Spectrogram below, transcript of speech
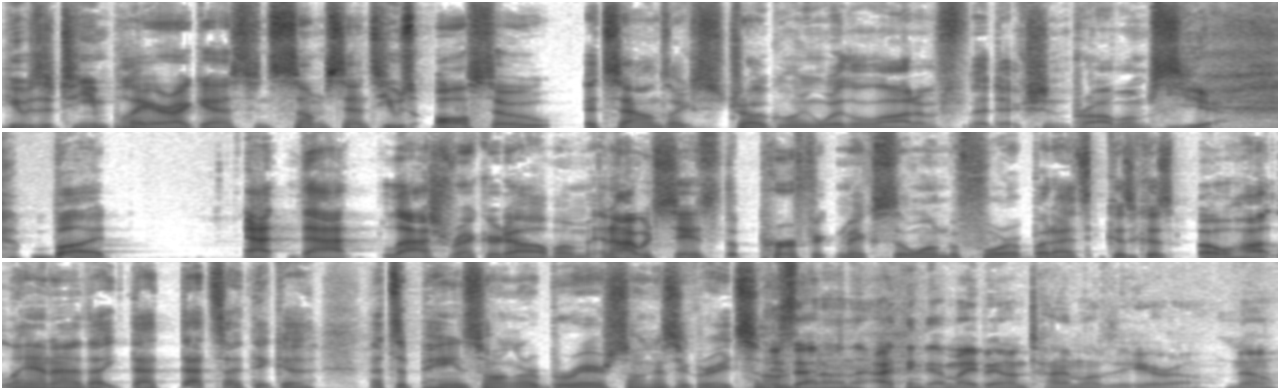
he was a team player, I guess, in some sense. He was also, it sounds like, struggling with a lot of addiction problems. Yeah. But at that last record album, and I would say it's the perfect mix the one before it, but I because because Oh Atlanta, that, that that's I think a that's a Payne song or a Barrere song. That's a great song. Is that on? The, I think that might be on Time Loves a Hero. No.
